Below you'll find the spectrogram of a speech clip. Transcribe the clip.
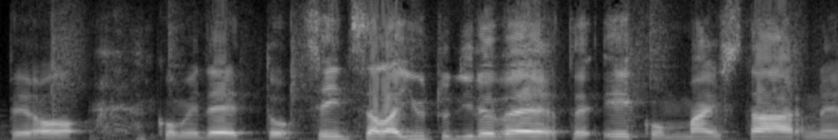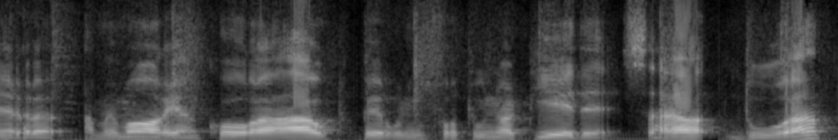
Però, come detto, senza l'aiuto di Levert e con Miles Turner a memoria ancora out per un infortunio al piede, sarà dura.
